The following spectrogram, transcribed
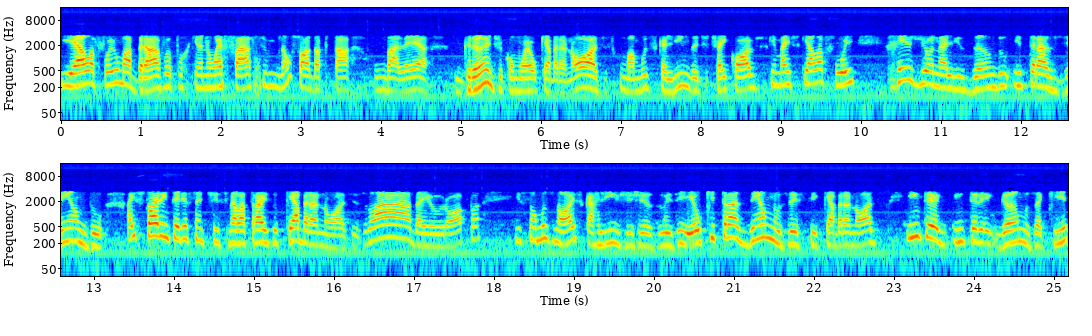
e ela foi uma brava porque não é fácil não só adaptar um balé grande como é o Quebra-Nozes, com uma música linda de Tchaikovsky, mas que ela foi regionalizando e trazendo a história interessantíssima. Ela traz o Quebra-Nozes lá da Europa e somos nós, Carlinhos de Jesus e eu, que trazemos esse Quebra-Nozes entregamos aqui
